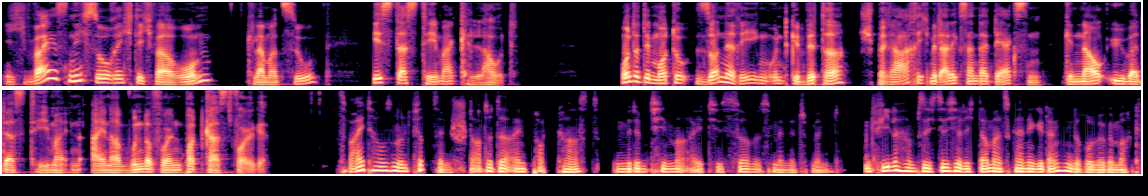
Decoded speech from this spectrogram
ich weiß nicht so richtig warum, Klammer zu, ist das Thema Cloud. Unter dem Motto Sonne, Regen und Gewitter sprach ich mit Alexander Derksen genau über das Thema in einer wundervollen Podcast-Folge. 2014 startete ein Podcast mit dem Thema IT Service Management. Und viele haben sich sicherlich damals keine Gedanken darüber gemacht.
